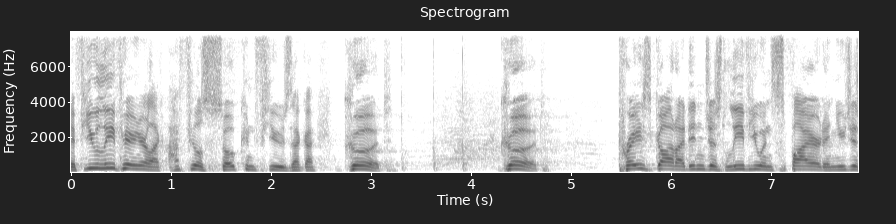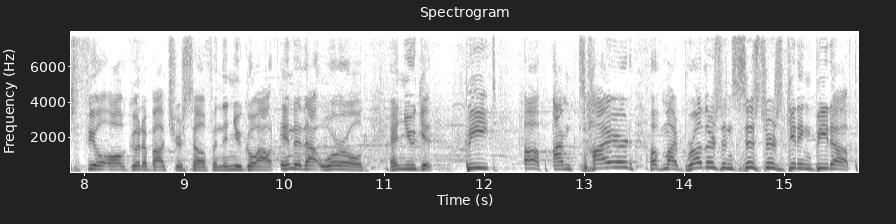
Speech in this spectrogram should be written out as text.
If you leave here and you're like, I feel so confused, that guy, good, good. Praise God, I didn't just leave you inspired and you just feel all good about yourself, and then you go out into that world and you get beat up. I'm tired of my brothers and sisters getting beat up.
